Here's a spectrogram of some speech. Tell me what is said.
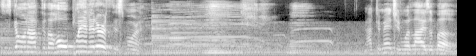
This is going out to the whole planet Earth this morning. Not to mention what lies above.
